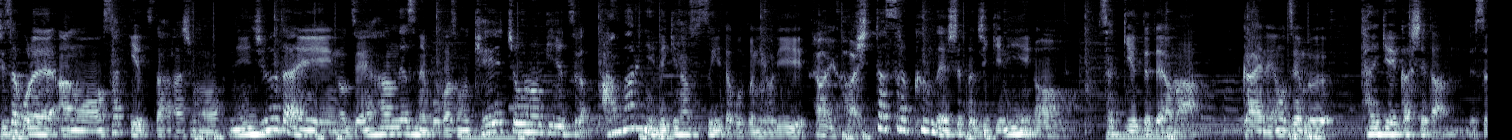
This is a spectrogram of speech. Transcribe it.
実はこれあのさっき言ってた話も20代の前半ですね。僕はその傾聴の技術があまりにできなさすぎたことにより、はいはい、ひたすら訓練してた時期にさっき言ってたような概念を全部体系化してたんです。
